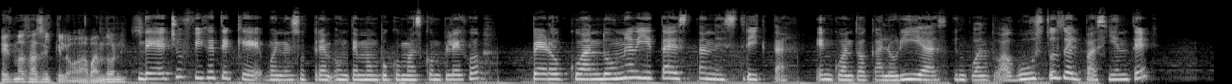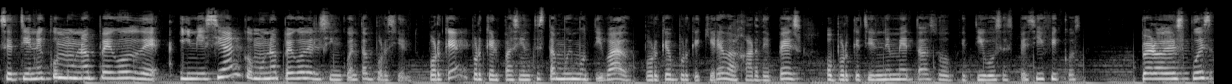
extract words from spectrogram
Es más fácil que lo abandones. De hecho, fíjate que, bueno, es un, tema un poco más complejo, pero cuando una dieta es tan estricta en cuanto a calorías, en cuanto a gustos del paciente, se tiene como un apego de inicial, como un apego del 50%. ¿Por qué? Porque el paciente está muy motivado. ¿Por qué? Porque quiere bajar de peso o porque tiene metas o objetivos específicos pero después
